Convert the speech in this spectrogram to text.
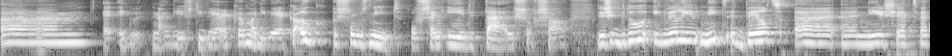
Ehm, ik, nou, die, werken, maar die werken ook soms niet. Of zijn eerder thuis of zo. Dus ik bedoel, ik wil hier niet het beeld eh, eh, neerzetten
